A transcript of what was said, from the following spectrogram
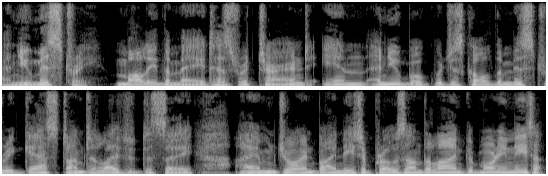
a new mystery, Molly the Maid has returned in a new book, which is called The Mystery Guest. I'm delighted to say I am joined by Nita Prose on the line. Good morning, Nita.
